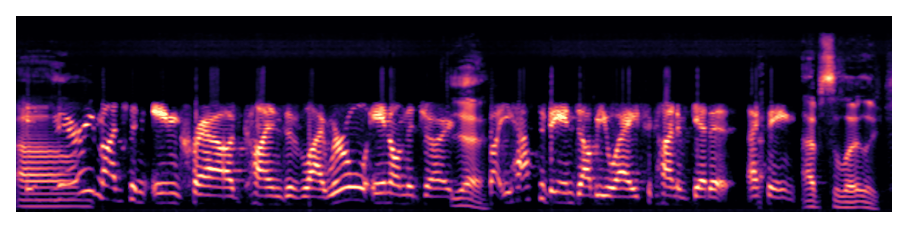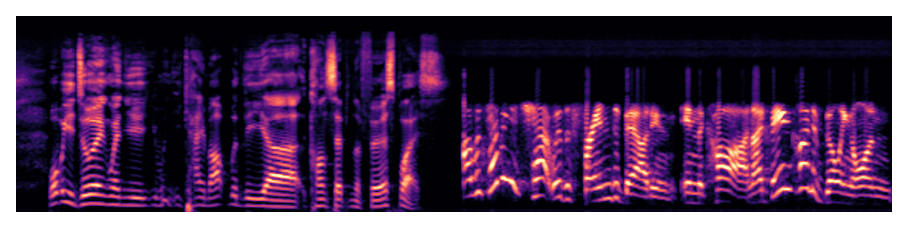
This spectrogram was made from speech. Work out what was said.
It's Um, very much an in crowd kind of like we're all in on the joke. Yeah. But you have to be in WA to kind of get it, I think. Absolutely. What were you doing when you when you came up with the uh, concept in the first place? I was having a chat with a friend about him in the car, and I'd been kind of going on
